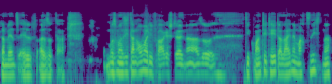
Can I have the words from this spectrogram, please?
dann wären es elf. Also da muss man sich dann auch mal die Frage stellen. Ne? Also die Quantität alleine macht's nicht, ne?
